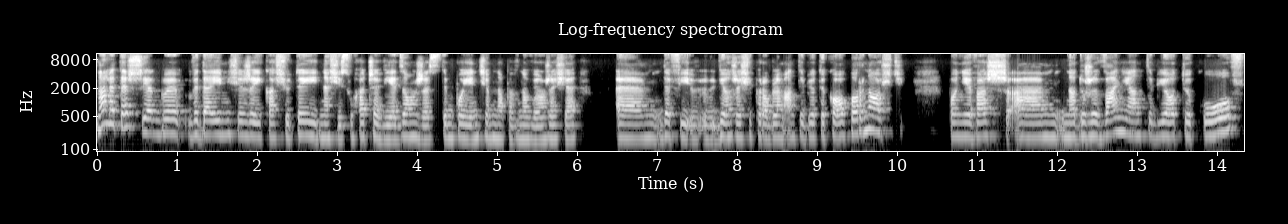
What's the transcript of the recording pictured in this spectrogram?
no ale też jakby wydaje mi się, że i Kasiu, ty i nasi słuchacze wiedzą, że z tym pojęciem na pewno wiąże się, wiąże się problem antybiotykooporności ponieważ nadużywanie antybiotyków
